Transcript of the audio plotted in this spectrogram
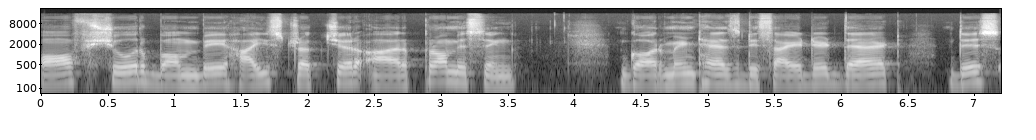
offshore Bombay high structure are promising. Government has decided that this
